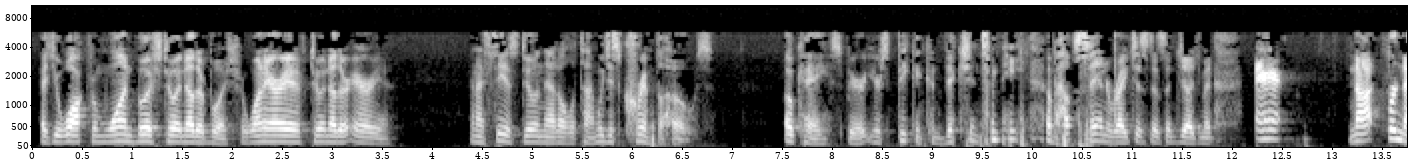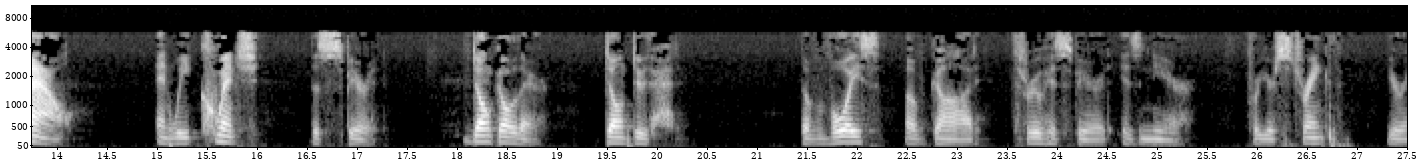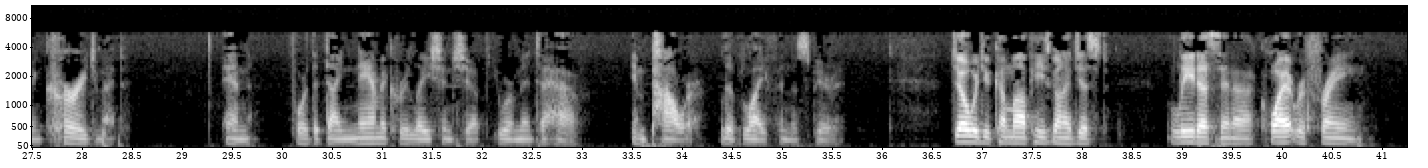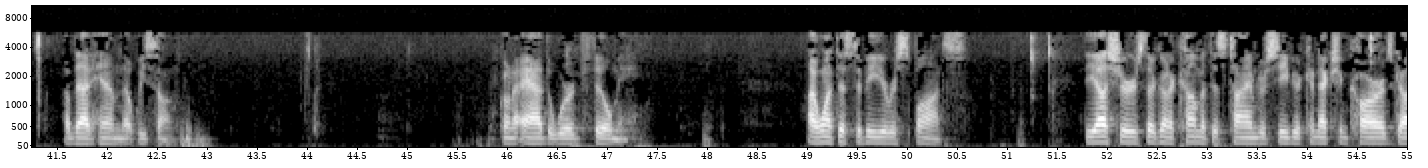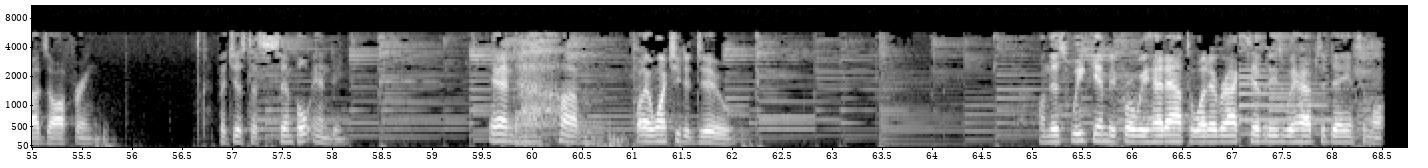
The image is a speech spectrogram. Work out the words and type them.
As you walk from one bush to another bush, or one area to another area. And I see us doing that all the time. We just crimp the hose. Okay, Spirit, you're speaking conviction to me about sin, righteousness, and judgment. Eh, not for now. And we quench the Spirit. Don't go there. Don't do that. The voice of God through His Spirit is near for your strength, your encouragement, and for the dynamic relationship you are meant to have. Empower, live life in the Spirit. Joe, would you come up? He's going to just lead us in a quiet refrain of that hymn that we sung. I'm going to add the word fill me. I want this to be your response. The ushers, they're going to come at this time to receive your connection cards, God's offering. But just a simple ending. And um, what I want you to do on this weekend before we head out to whatever activities we have today and tomorrow.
